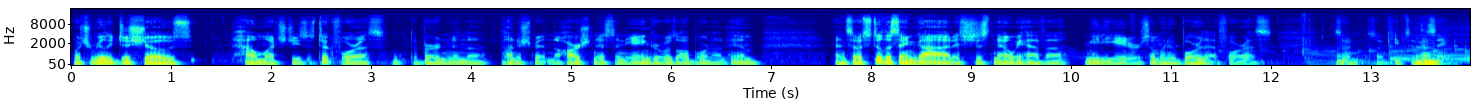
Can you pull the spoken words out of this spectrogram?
which really just shows how much Jesus took for us. The burden and the punishment and the harshness and the anger was all borne on him. And so still the same God. It's just now we have a mediator, someone who bore that for us. So hmm. so it keeps it the same.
